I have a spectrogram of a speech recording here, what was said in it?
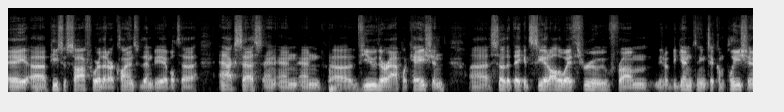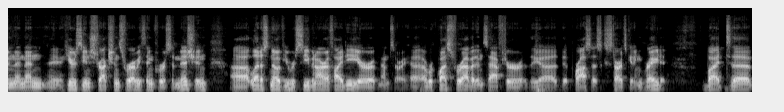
a uh, piece of software that our clients would then be able to access and and and uh, view their application uh, so that they could see it all the way through from you know beginning to completion. And then uh, here's the instructions for everything for a submission. Uh, let us know if you receive an RFID or I'm sorry, a request for evidence after the uh, the process starts getting graded. But uh,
